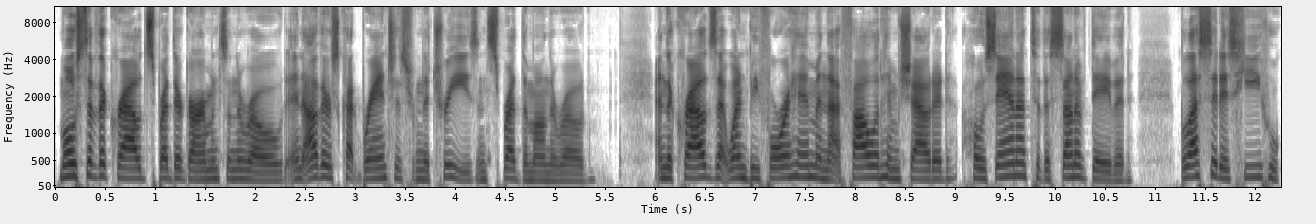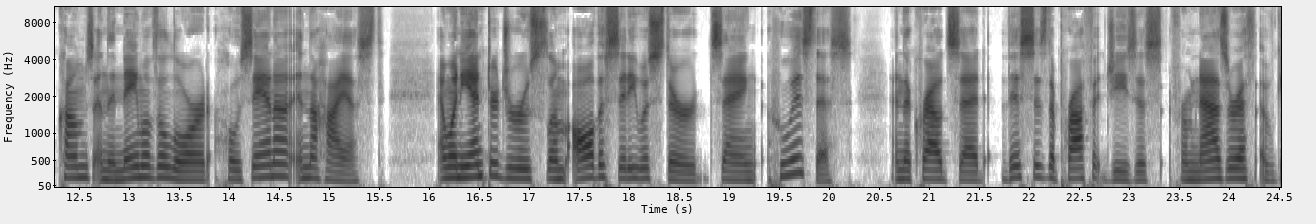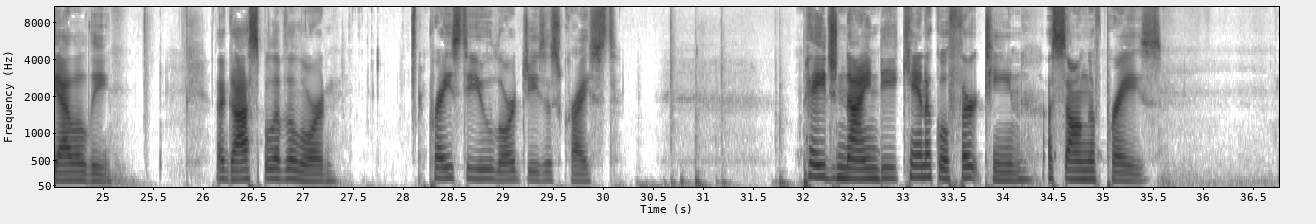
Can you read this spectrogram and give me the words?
Most of the crowd spread their garments on the road, and others cut branches from the trees and spread them on the road. And the crowds that went before him and that followed him shouted, Hosanna to the Son of David! Blessed is he who comes in the name of the Lord! Hosanna in the highest! And when he entered Jerusalem, all the city was stirred, saying, Who is this? And the crowd said, This is the prophet Jesus from Nazareth of Galilee. The Gospel of the Lord. Praise to you, Lord Jesus Christ. Page 90, Canticle 13, A Song of Praise.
